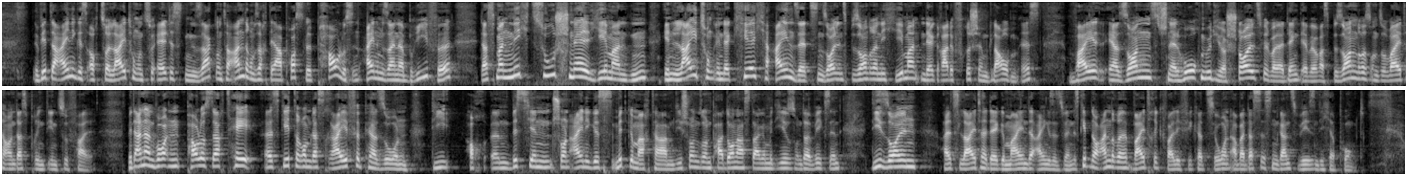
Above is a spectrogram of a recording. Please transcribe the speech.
wird da einiges auch zur Leitung und zu Ältesten gesagt. Unter anderem sagt der Apostel Paulus in einem seiner Briefe, dass man nicht zu schnell jemanden in Leitung in der Kirche einsetzen soll, insbesondere nicht jemanden, der gerade frisch im Glauben ist, weil er sonst schnell hochmütig oder stolz wird, weil er denkt, er wäre was Besonderes und so weiter und das bringt ihn zu Fall. Mit anderen Worten, Paulus sagt, hey, es geht darum, dass reife Personen, die auch ein bisschen schon einiges mitgemacht haben, die schon so ein paar Donnerstage mit Jesus unterwegs sind, die sollen als Leiter der Gemeinde eingesetzt werden. Es gibt noch andere weitere Qualifikationen, aber das ist ein ganz wesentlicher Punkt.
